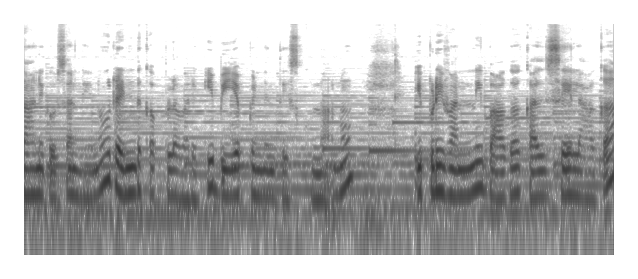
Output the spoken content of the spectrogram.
దానికోసం నేను రెండు కప్పుల వరకు బియ్యం పిండిని తీసుకున్నాను. ఇప్పుడు ఇవన్నీ బాగా కలిసేలాగా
